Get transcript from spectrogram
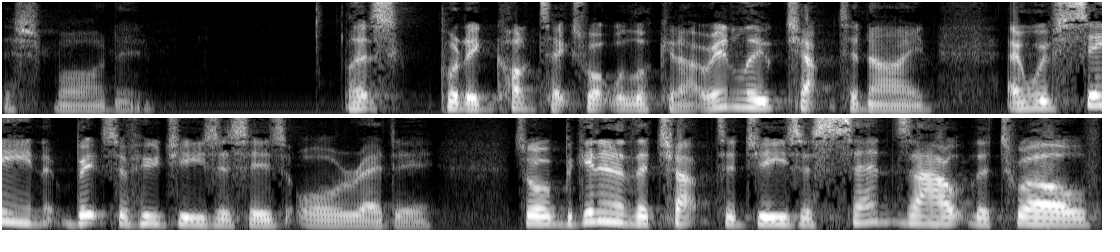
this morning. Let's put in context what we're looking at. We're in Luke chapter 9, and we've seen bits of who Jesus is already. So, beginning of the chapter, Jesus sends out the 12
